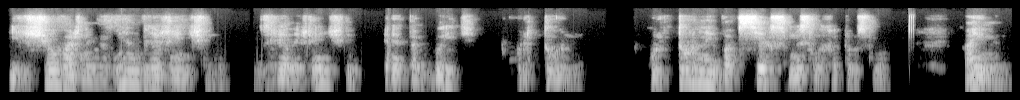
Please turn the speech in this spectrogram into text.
И еще важный момент для женщины, зрелой женщины, это быть культурной. Культурной во всех смыслах этого слова. А именно,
